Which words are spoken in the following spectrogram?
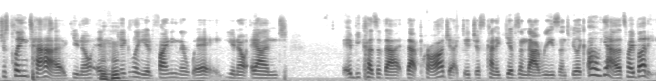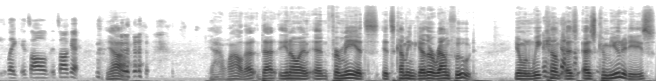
just playing tag you know and Mhm. giggling and finding their way you know and because of that that project it just kind of gives them that reason to be like oh yeah that's my buddy like it's all it's all good Yeah. yeah. Wow. That that you know, and, and for me, it's it's coming together around food. You know, when we come as as communities,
